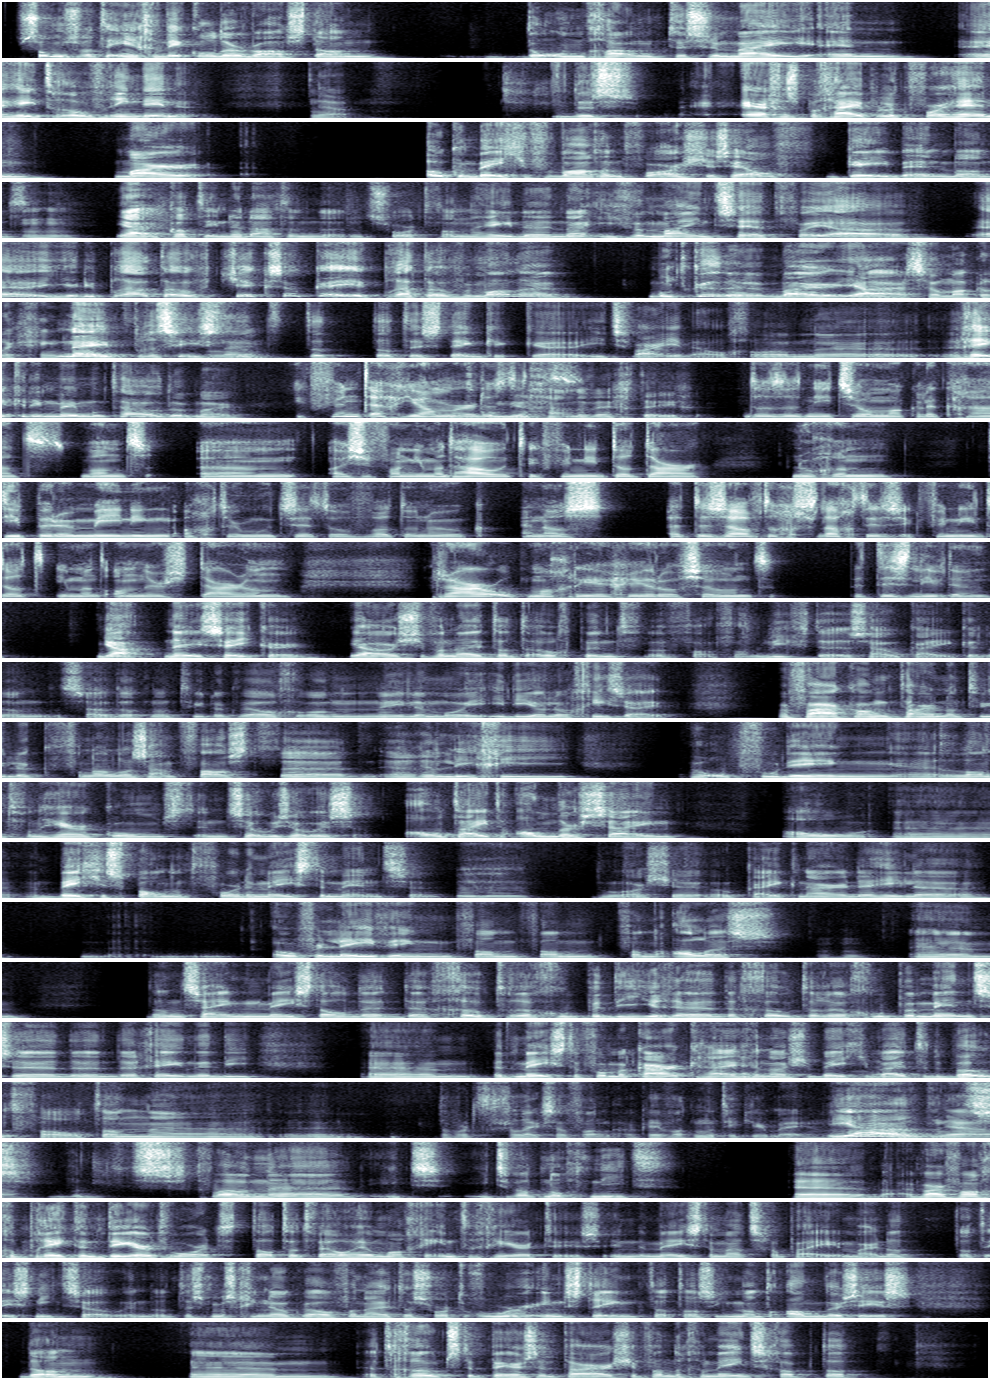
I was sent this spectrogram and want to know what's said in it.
soms wat ingewikkelder was dan de omgang tussen mij en eh, hetero vriendinnen. Ja. Dus ergens begrijpelijk voor hen, maar ook een beetje verwarrend voor als je zelf gay bent. Want mhm. ja, ik had inderdaad een, een soort van hele naïeve mindset van ja, eh, jullie praten over chicks, oké, ik praat over mannen. Moet kunnen, maar ja. Maar zo makkelijk ging Nee, precies. Nee. Dat, dat, dat is denk ik eh, iets waar je wel gewoon eh, rekening mee moet houden. Maar Ik vind het echt jammer dat dat kom je het, gaandeweg tegen. dat het niet zo makkelijk gaat. Want ehm, als je van iemand houdt, ik vind niet dat daar nog een diepere mening achter moet zitten of wat dan ook. En als het dezelfde geslacht is, ik vind niet dat iemand anders daar dan raar op mag reageren of zo. Want het is liefde. Ja, nee, zeker. Ja, als je vanuit dat oogpunt van, van liefde zou kijken, dan zou dat natuurlijk wel gewoon een hele mooie ideologie zijn. Maar vaak hangt daar natuurlijk van alles aan vast. eh, religie, eh, opvoeding, eh, land van herkomst. En sowieso is altijd anders zijn al eh, een beetje spannend voor de meeste mensen. Bedoel, Als je ook kijkt naar de hele overleving van, van, van alles. Mhm. ehm, dan zijn meestal de, de grotere groepen dieren, de grotere groepen mensen, de, degene die ehm, het meeste voor elkaar krijgen. En als je een beetje Ja. buiten de boot valt, dan. eh, eh, Dan wordt het gelijk zo van, oké, wat moet ik hiermee? ja, dat Ja. Is, dat is gewoon eh, iets, iets wat nog niet. wa- waarvan gepretendeerd wordt dat het wel helemaal geïntegreerd is in de meeste maatschappijen. Maar dat, dat is niet zo. En dat is misschien ook wel vanuit een soort oerinstinct. Dat als iemand anders is dan ehm, het grootste percentage van de gemeenschap. Dat,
